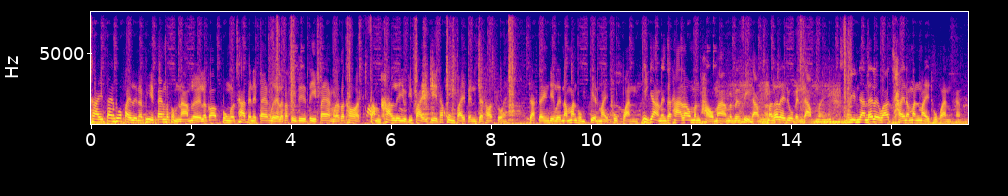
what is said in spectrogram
ใช้แป้งทั่วไปเลยนะพี่แป้งผสมน้ำเลย แล้วก็ปรุงรสชาติไปในแป้งเลย แล้วก็ตีตีตีแป้งแล้วก็ทอดสำคัญเลยอยู่ที่ไฟพี่ถ้าคุมไฟเป็นจะทอดสวยจากใจจริงๆเลยน้ำมันผมเปลี่ยนใหม่ทุกวัน อีกอย่างหนึ่งกระทะเรามันเผามา มันเป็นสีดำ มันก็เลยดูเป็นดำเลยยืนยันได้เลยว่าใช้น้ำมันใหม่ทุกวันครับ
